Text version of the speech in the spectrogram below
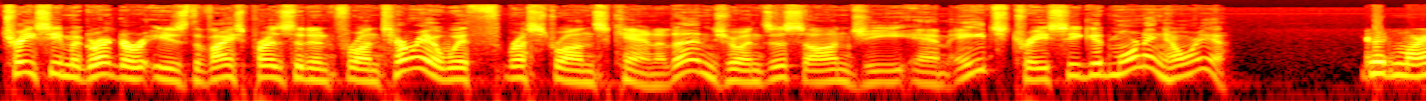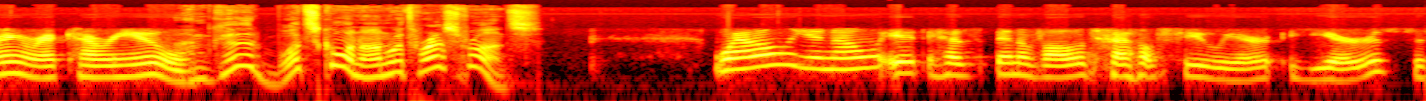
Tracy McGregor is the Vice President for Ontario with Restaurants Canada and joins us on GMH. Tracy, good morning. How are you? Good morning, Rick. How are you? I'm good. What's going on with restaurants? Well, you know, it has been a volatile few year, years, to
